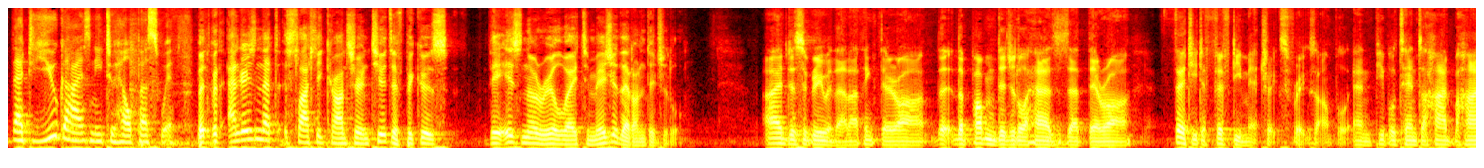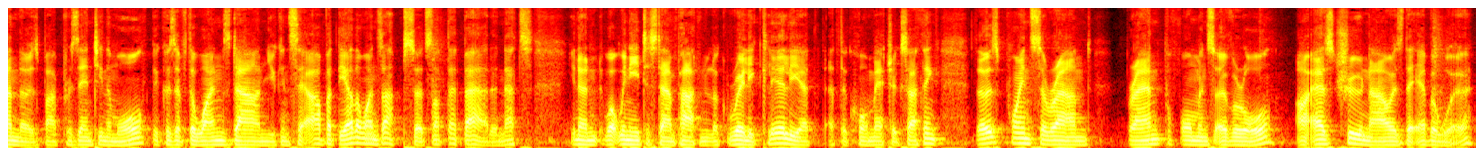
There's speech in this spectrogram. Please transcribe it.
that you guys need to help us with. But, but Andrea, isn't that slightly counterintuitive because there is no real way to measure that on digital? I disagree with that. I think there are the, the problem digital has is that there are 30 to 50 metrics, for example, and people tend to hide behind those by presenting them all because if the one's down, you can say, oh, but the other one's up, so it's not that bad. And that's, you know, what we need to stamp out and look really clearly at, at the core metrics. So I think those points around brand performance overall are as true now as they ever were.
